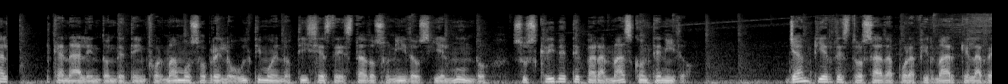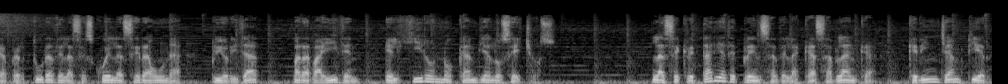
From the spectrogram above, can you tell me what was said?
al canal en donde te informamos sobre lo último en noticias de Estados Unidos y el mundo, suscríbete para más contenido. Jean-Pierre destrozada por afirmar que la reapertura de las escuelas era una prioridad para Biden, el giro no cambia los hechos. La secretaria de prensa de la Casa Blanca, Kerin Jean-Pierre,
